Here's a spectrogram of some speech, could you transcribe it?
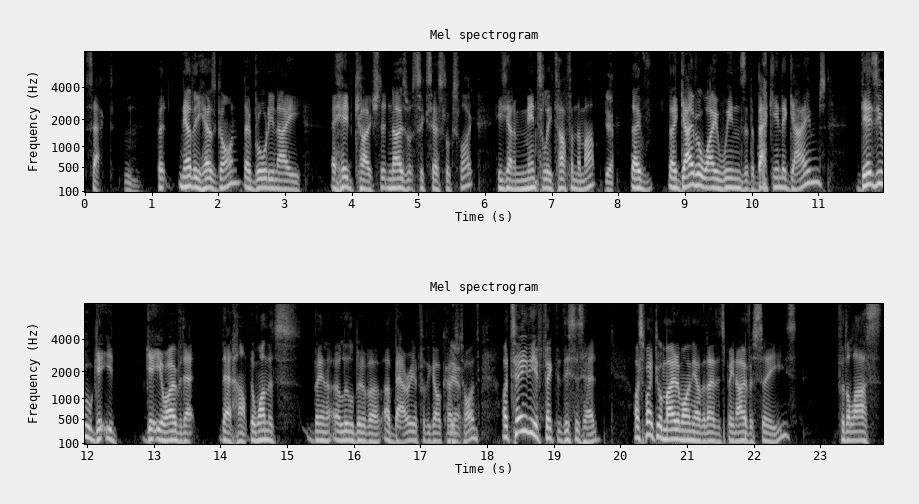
sacked, but now that he has gone, they brought in a a head coach that knows what success looks like. He's going to mentally toughen them up. Yeah. they've they gave away wins at the back end of games. Desi will get you get you over that that hump, the one that's been a little bit of a, a barrier for the Gold Coast Yeah. Titans. I'll tell you the effect that this has had. I spoke to a mate of mine the other day that's been overseas for the last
